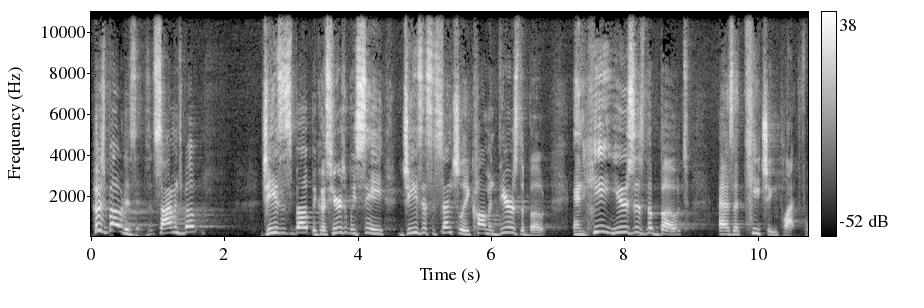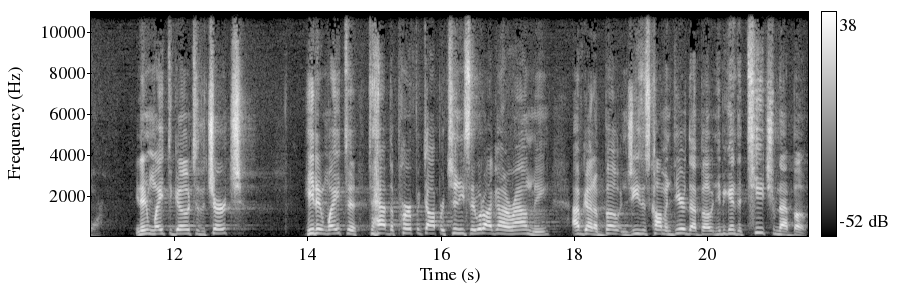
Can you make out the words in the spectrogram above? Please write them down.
Whose boat is it? Is it Simon's boat? Jesus' boat? Because here's what we see Jesus essentially commandeers the boat and he uses the boat as a teaching platform. He didn't wait to go to the church. He didn't wait to, to have the perfect opportunity. He said, What do I got around me? I've got a boat. And Jesus commandeered that boat and he began to teach from that boat.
